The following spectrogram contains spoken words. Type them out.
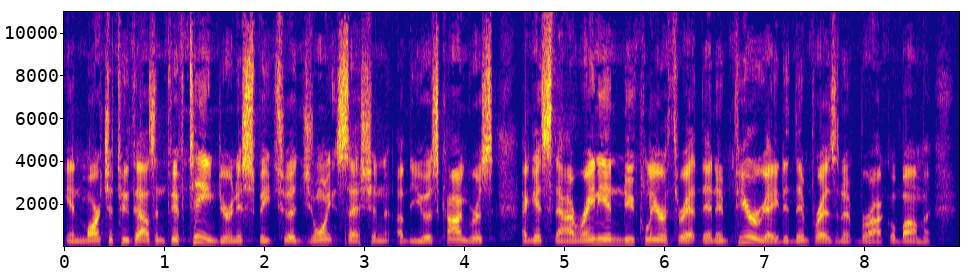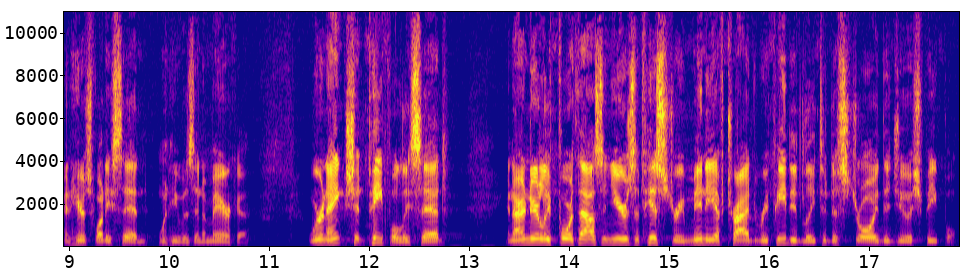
in March of 2015 during his speech to a joint session of the U.S. Congress against the Iranian nuclear threat that infuriated then President Barack Obama. And here's what he said when he was in America We're an ancient people, he said. In our nearly 4,000 years of history, many have tried repeatedly to destroy the Jewish people.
